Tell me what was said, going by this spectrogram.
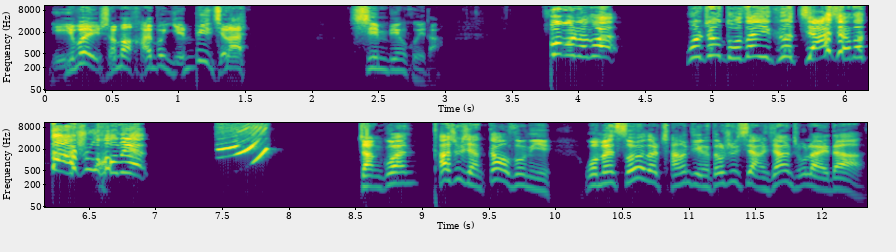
你为什么还不隐蔽起来？”新兵回答：“报告长官，我正躲在一棵假想的大树后面。”长官，他是想告诉你，我们所有的场景都是想象出来的。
